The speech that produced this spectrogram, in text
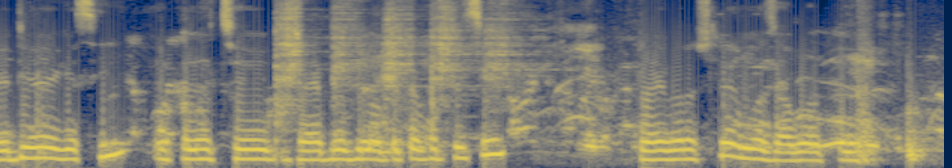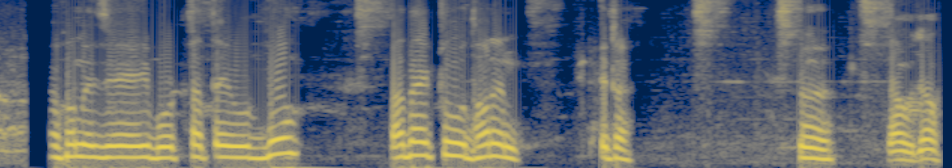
রেডি হয়ে গেছি, এখন হচ্ছে ড্রাইভারের জন্য অপেক্ষা করতেছি। ড্রাইভার আসলে আমরা যাব ওখানে এখন এই যে এই বোটটাতে উঠবো। দাদা একটু ধরেন এটা। হ্যাঁ। যাও যাও।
